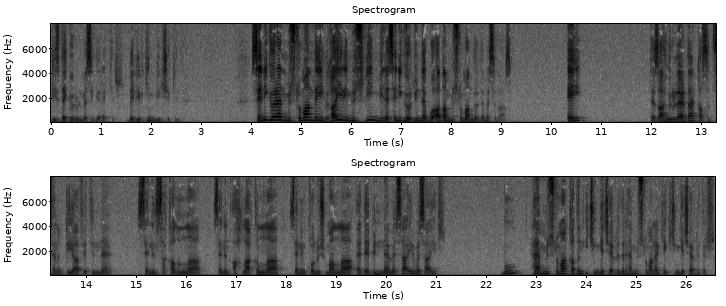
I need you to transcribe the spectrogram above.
bizde görülmesi gerekir. Belirgin bir şekilde. Seni gören Müslüman değil gayri müslim bile seni gördüğünde bu adam Müslümandır demesi lazım. Ey tezahürlerden kasıt senin kıyafetinle, senin sakalınla, senin ahlakınla, senin konuşmanla, edebinle vesaire vesaire. Bu hem Müslüman kadın için geçerlidir hem Müslüman erkek için geçerlidir.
